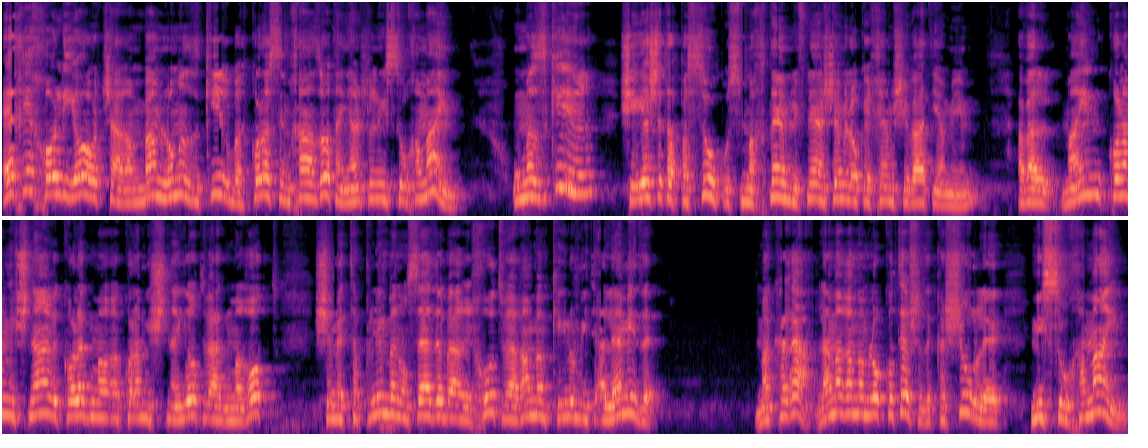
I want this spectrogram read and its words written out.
איך יכול להיות שהרמב"ם לא מזכיר בכל השמחה הזאת העניין של ניסוך המים? הוא מזכיר שיש את הפסוק, ושמחתם לפני השם אלוקיכם שבעת ימים, אבל מה עם כל המשנה וכל הגמר, כל המשניות והגמרות שמטפלים בנושא הזה באריכות והרמב"ם כאילו מתעלם מזה? מה קרה? למה הרמב"ם לא כותב שזה קשור לניסוך המים?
